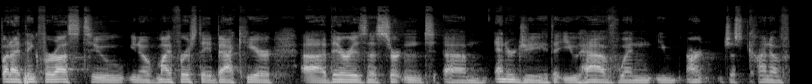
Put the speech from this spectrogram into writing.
But I think for us to, you know, my first day back here, uh, there is a certain um, energy that you have when you aren't just kind of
